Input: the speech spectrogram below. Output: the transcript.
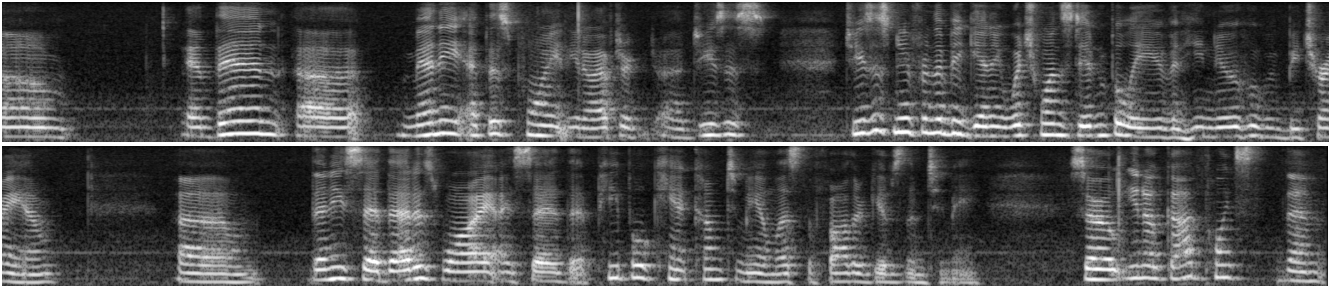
um, and then uh, many at this point, you know, after uh, Jesus, Jesus knew from the beginning which ones didn't believe, and he knew who would betray him. Um, then he said, That is why I said that people can't come to me unless the Father gives them to me. So, you know, God points them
